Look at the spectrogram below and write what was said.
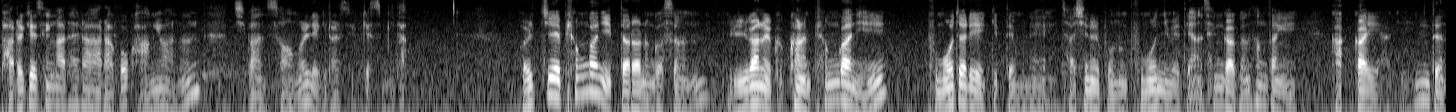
바르게 생활해라 라고 강요하는 집안성을 얘기를 할 수 있겠습니다. 월지에 편관이 있다라는 것은 일간을 극하는 편관이 부모 자리에 있기 때문에 자신을 보는 부모님에 대한 생각은 상당히 가까이 하기 힘든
